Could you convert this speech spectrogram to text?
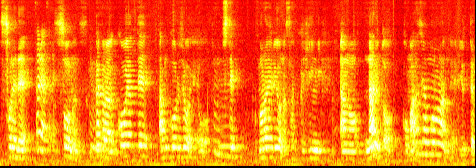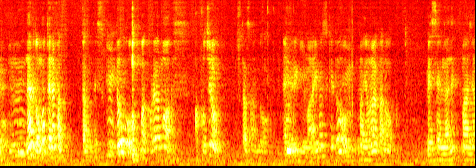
それで。それはそれそうなんです。うん。だからこうやってアンコール上映をしてもらえるような作品にあのなるとこう麻雀ものなんで言っても、うん。なると思ってなかったんですけど、まあこれはまあもちろん下さんのエネルギーもありますけど、うん。まあ世の中の目線がね麻雀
